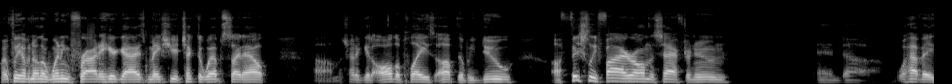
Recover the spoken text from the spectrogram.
hopefully, have another winning Friday here, guys. Make sure you check the website out. Um, I'll try to get all the plays up that we do officially fire on this afternoon. And uh, we'll have a,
